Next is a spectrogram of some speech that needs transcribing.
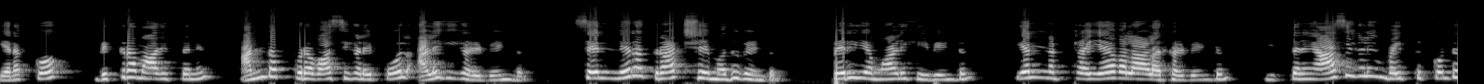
எனக்கோ விக்ரமாதித்தனின் அந்த புறவாசிகளைப் போல் அழகிகள் வேண்டும். செந்நிற திராட்சை மது வேண்டும். பெரிய மாளிகை வேண்டும். எண்ணற்ற ஏவலாளர்கள் வேண்டும். இத்தனை ஆசைகளையும் வைத்துக்கொண்டு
